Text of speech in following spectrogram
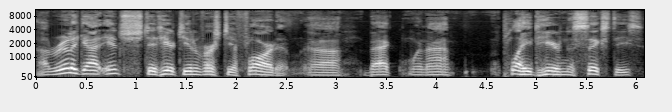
I really got interested here at the University of Florida. Uh, back when I played here in the '60s,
